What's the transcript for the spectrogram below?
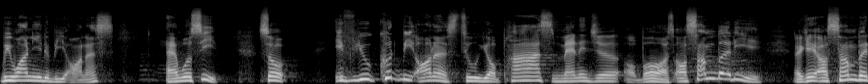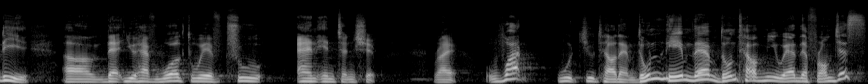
we want you to be honest, and we'll see. So if you could be honest to your past manager or boss or somebody, okay, or somebody um, that you have worked with through an internship, right? What would you tell them? Don't name them. Don't tell me where they're from. Just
